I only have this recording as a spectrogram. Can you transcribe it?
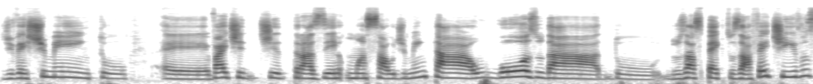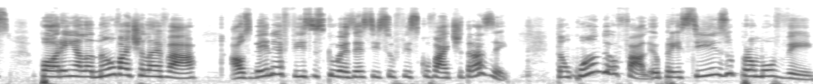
divertimento, é, vai te, te, trazer uma saúde mental, o gozo da, do, dos aspectos afetivos, porém ela não vai te levar aos benefícios que o exercício físico vai te trazer. Então, quando eu falo, eu preciso promover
